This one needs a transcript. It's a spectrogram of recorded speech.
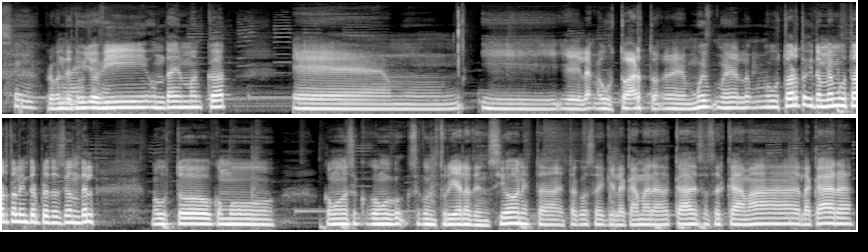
Sí. Pero ponte tú, yo vi un Diamond Cut eh, y, y me gustó harto. eh, muy, me, me gustó harto y también me gustó harto la interpretación de él. Me gustó cómo, cómo se, cómo se construía la tensión, esta, esta cosa de que la cámara cada vez se acercaba más a la cara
